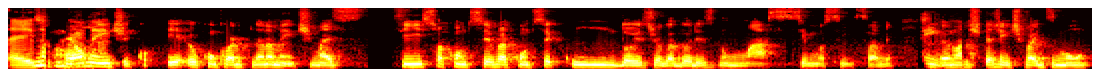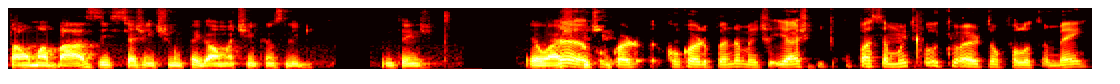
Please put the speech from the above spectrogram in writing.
É isso. Não, realmente, eu concordo plenamente, mas se isso acontecer, vai acontecer com dois jogadores no máximo, assim, sabe? Sim. Eu não acho que a gente vai desmontar uma base se a gente não pegar uma Champions League. Entende? Eu acho Não, que. Eu concordo, concordo plenamente. E acho que tipo, passa muito pelo que o Ayrton falou também,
